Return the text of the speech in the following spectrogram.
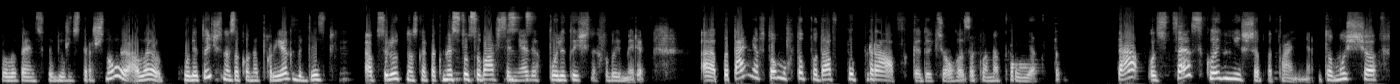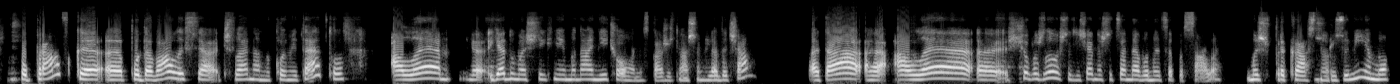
велетенською дуже страшною, але політично законопроєкт був абсолютно скажімо так, не стосувався ніяких політичних вимірів. Е, Питання в тому, хто подав поправки до цього законопроєкту. Та ось це складніше питання, тому що поправки е, подавалися членами комітету, але е, я думаю, що їхні імена нічого не скажуть нашим глядачам. Та е, але е, що важливо, що звичайно, що це не вони це писали. Ми ж прекрасно розуміємо,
